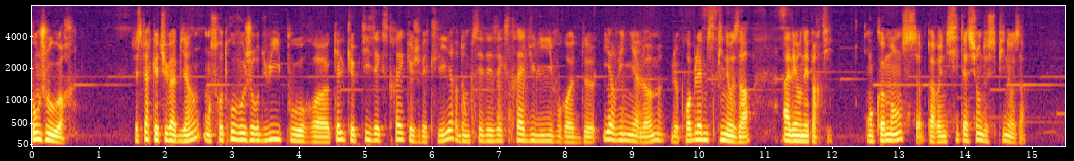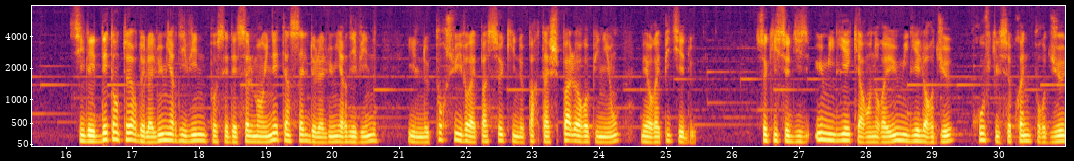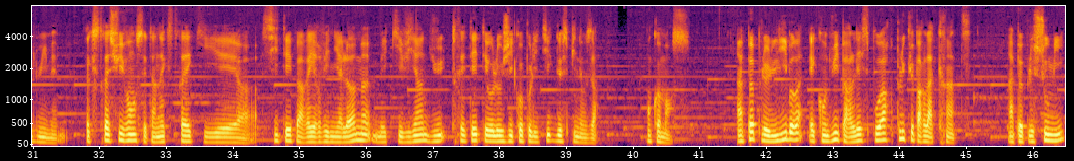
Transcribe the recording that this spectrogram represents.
Bonjour, j'espère que tu vas bien. On se retrouve aujourd'hui pour euh, quelques petits extraits que je vais te lire. Donc c'est des extraits du livre de Irving Yalom, Le problème Spinoza. Allez, on est parti. On commence par une citation de Spinoza. Si les détenteurs de la lumière divine possédaient seulement une étincelle de la lumière divine, ils ne poursuivraient pas ceux qui ne partagent pas leur opinion, mais auraient pitié d'eux. Ceux qui se disent humiliés car on aurait humilié leur Dieu prouve qu'ils se prennent pour Dieu lui-même. Extrait suivant, c'est un extrait qui est euh, cité par Irving Yalom, mais qui vient du traité théologico-politique de Spinoza. On commence. Un peuple libre est conduit par l'espoir plus que par la crainte. Un peuple soumis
